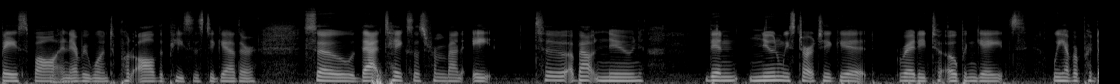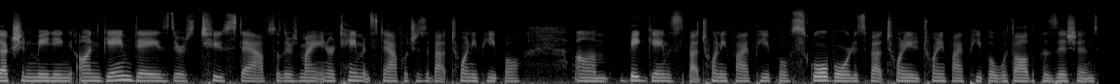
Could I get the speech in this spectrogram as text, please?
baseball, and everyone to put all the pieces together. So that takes us from about eight to about noon. Then noon we start to get ready to open gates. We have a production meeting. On game days, there's two staff. So there's my entertainment staff, which is about 20 people. Um, big games is about 25 people. Scoreboard is about 20 to 25 people with all the positions.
